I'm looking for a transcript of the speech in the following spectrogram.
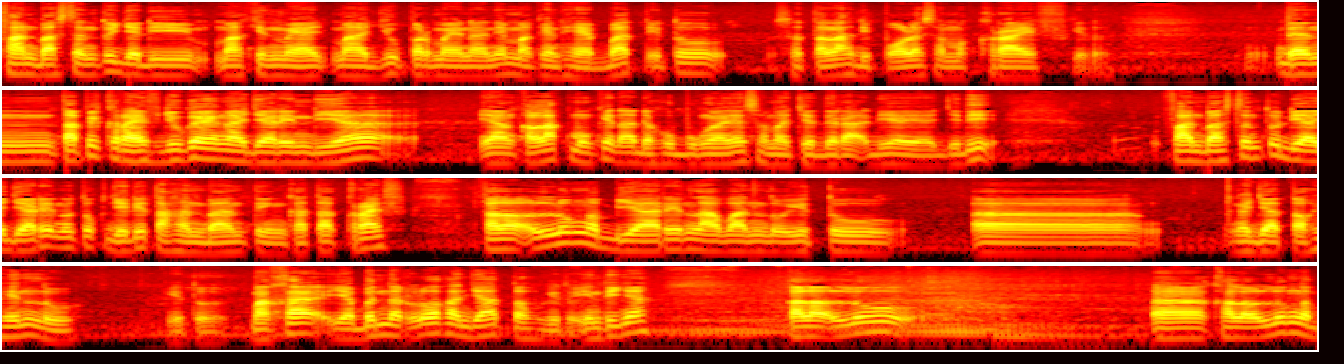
Van Basten tuh jadi makin maju permainannya makin hebat itu setelah dipoles sama Cruyff gitu. Dan tapi Cruyff juga yang ngajarin dia yang kelak mungkin ada hubungannya sama cedera dia ya. Jadi Van Basten tuh diajarin untuk jadi tahan banting. Kata Cruyff, kalau lu ngebiarin lawan lu itu uh, ngejatohin lu gitu, maka ya bener lu akan jatuh gitu. Intinya kalau lu uh, kalau lu nge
